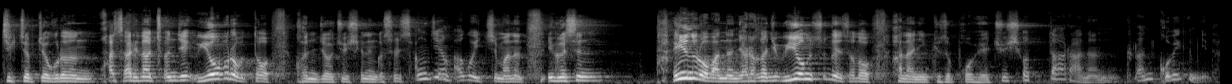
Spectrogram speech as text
직접적으로는 화살이나 전쟁 위협으로부터 건져 주시는 것을 상징하고 있지만은 이것은 타인으로 받는 여러 가지 위험 속에서도 하나님께서 보호해 주셨다라는 그런 고백입니다.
